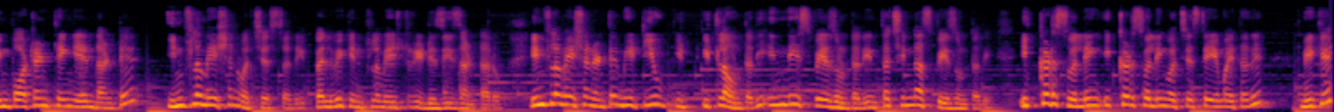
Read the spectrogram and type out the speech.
important thing ఏంటంటే ఇన్ఫ్లమేషన్ వచ్చేస్తుంది. పెల్విక్ ఇన్ఫ్లమేటరీ డిజీజ్ అంటారు. ఇన్ఫ్లమేషన్ అంటే మీ ట్యూబ్ ఇట్లా ఉంటుంది. ఇన్ని స్పేస్ ఉంటుంది. ఇంత చిన్న స్పేస్ ఉంటుంది. ఇక్కడ స్వెల్లింగ్ ఇక్కడ స్వెల్లింగ్ వచ్చేస్తే ఏమవుతుంది మీకే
